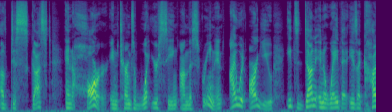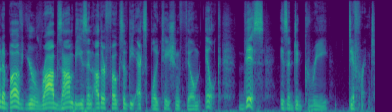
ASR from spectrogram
of disgust and horror in terms of what you're seeing on the screen. And I would argue it's done in a way that is a cut above your Rob Zombies and other folks of the exploitation film ilk. This is a degree different.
